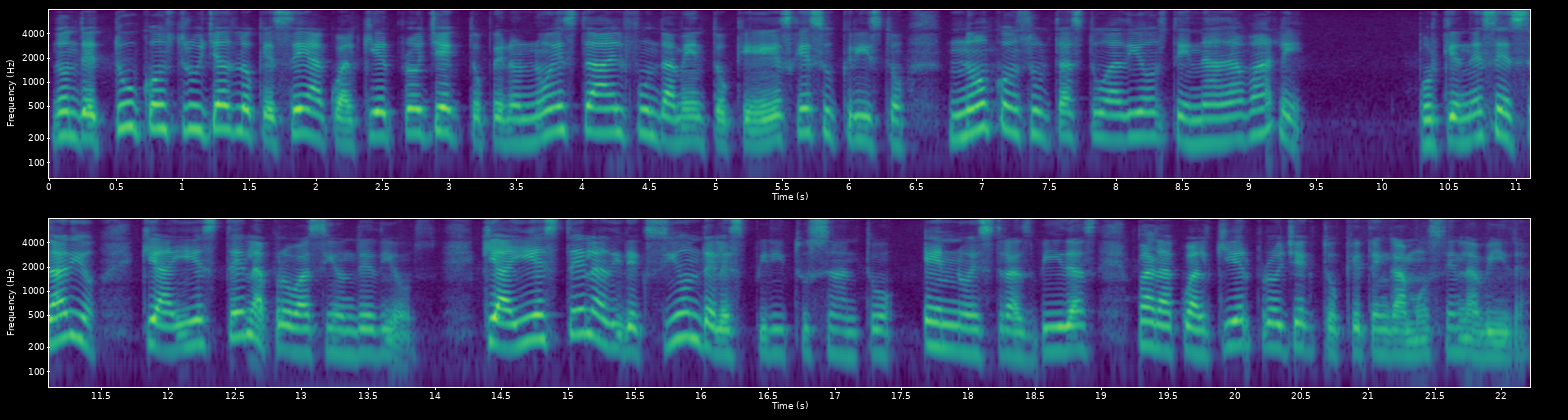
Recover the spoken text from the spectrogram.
donde tú construyas lo que sea, cualquier proyecto, pero no está el fundamento que es Jesucristo, no consultas tú a Dios, de nada vale. Porque es necesario que ahí esté la aprobación de Dios, que ahí esté la dirección del Espíritu Santo en nuestras vidas para cualquier proyecto que tengamos en la vida.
